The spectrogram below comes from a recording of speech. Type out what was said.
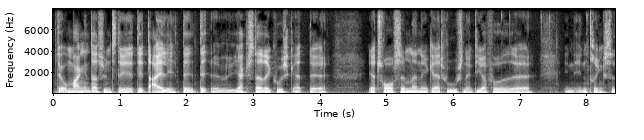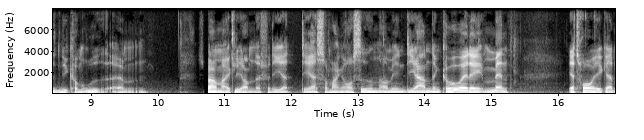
det er jo mange, der synes, det, det er dejligt. Det, det, øh, jeg kan stadigvæk huske, at øh, jeg tror simpelthen ikke, at husene, de har fået øh, en ændring, siden de kom ud. Øhm, spørg mig ikke lige om det, fordi at det er så mange år siden, og min hjerne den koger i dag, men jeg tror ikke, at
